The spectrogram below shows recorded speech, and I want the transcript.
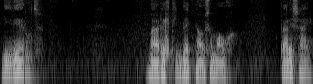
die wereld. Maar richt die blik nou eens omhoog. Daar is hij.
